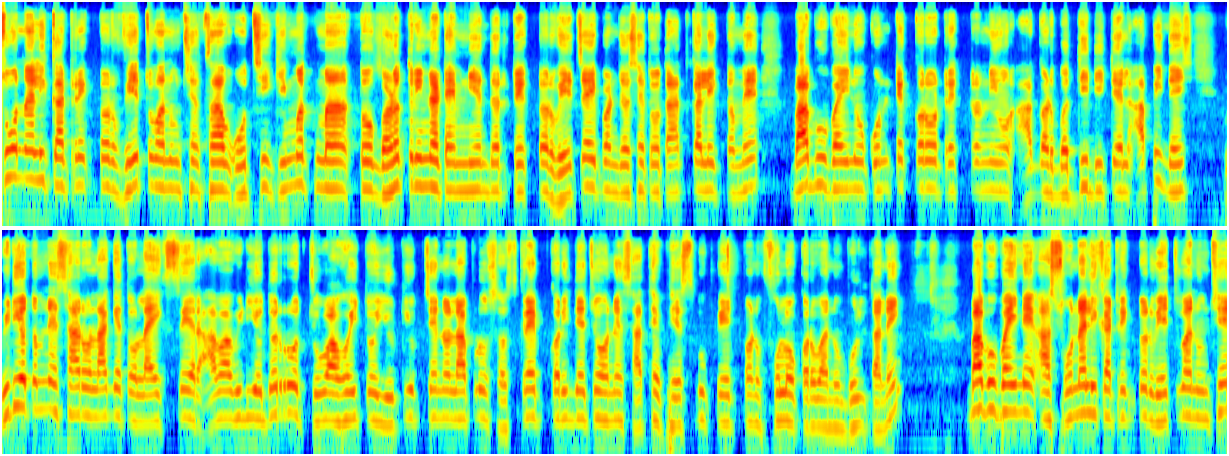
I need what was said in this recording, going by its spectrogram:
સોનાલિકા ટ્રેક્ટર વેચવાનું છે સાવ ઓછી કિંમતમાં, તો ગણતરીના ટાઈમની અંદર ટ્રેક્ટર વેચાઈ પણ જશે. તો તાત્કાલિક તમે બાબુભાઈનો કોન્ટેક કરો, ટ્રેક્ટરની હું આગળ બધી ડિટેલ આપી દઈશ. વીડિયો તમને સારો લાગે તો લાઇક શેર આવા વીડિયો દરરોજ જોવા હોય તો યુટ્યુબ ચેનલ આપણું સબસ્ક્રાઈબ કરી દેજો અને સાથે ફેસબુક પેજ પણ ફોલો કરવાનું ભૂલતા નહીં. બાબુભાઈને આ સોનાલિકા ટ્રેક્ટર વેચવાનું છે.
